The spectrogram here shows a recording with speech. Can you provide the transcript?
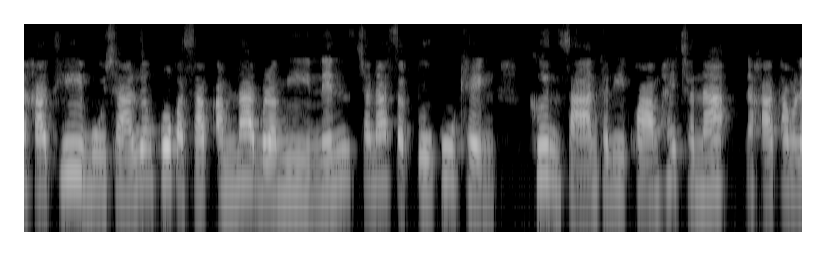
นะคะที่บูชาเรื่องโภคทรัพย์อำนาจบารมี เน้นชนะศัตรูคู่แข่งขึ้นศาลคดีความให้ชนะนะคะทำอะไร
